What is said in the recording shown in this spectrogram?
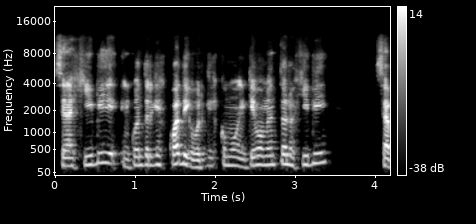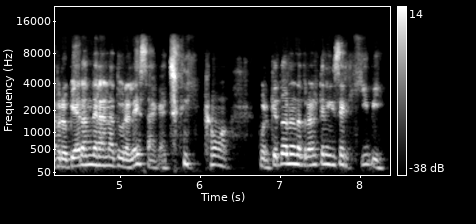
sea hippie, encuentro que es cuático, porque es como en qué momento los hippies se apropiaron de la naturaleza, ¿cachai? Como, ¿por qué todo lo natural tiene que ser hippie?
